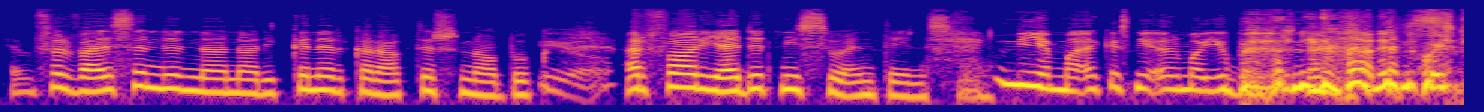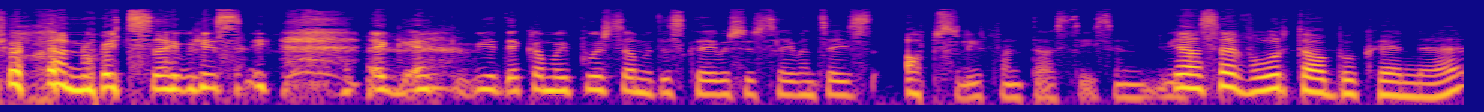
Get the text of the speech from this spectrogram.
verwysende nou na die kinderkarakters in haar boek. Ja. Ervaar jy dit nie so intens nie? Nee, maar ek is nie Irma Joubert nie. Ek gaan dit nooit gaan nooit sy wees nie. Ek ek weet ek kan my voorstel met 'n skrywer soos sy want sy is absoluut fantasties en weet, Ja, sy word haar boeke, né?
